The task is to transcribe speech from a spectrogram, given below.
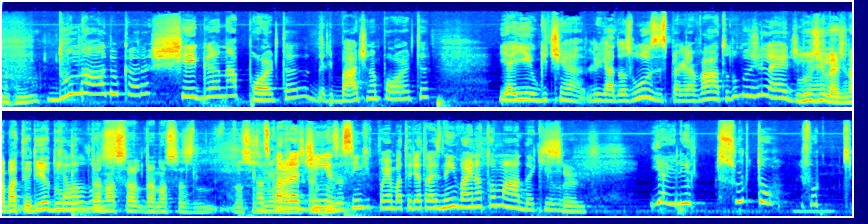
uhum. do nada o cara chega na porta, ele bate na porta. E aí o Gui tinha ligado as luzes para gravar, tudo luz de LED. Luz né? de LED na bateria do, luz, da nossa, da nossas, nossas As quadradinhas, uhum. assim, que põe a bateria atrás, nem vai na tomada aquilo. Certo. E aí ele surtou. Ele falou: Que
